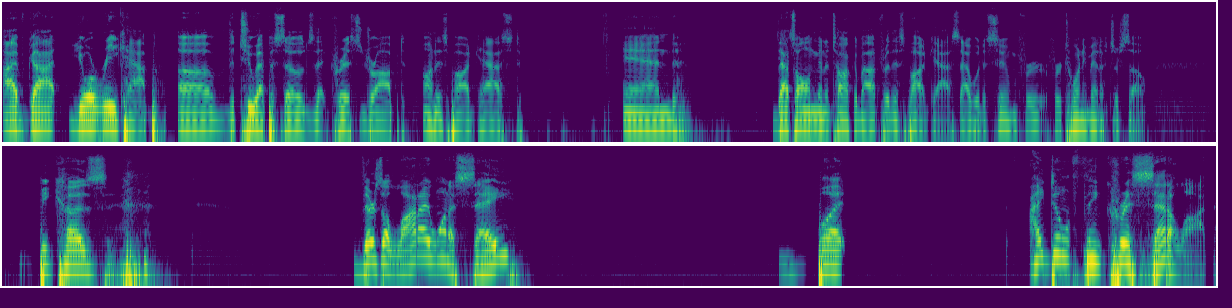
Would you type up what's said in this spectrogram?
I've got your recap of the two episodes that Chris dropped on his podcast. And that's all I'm going to talk about for this podcast. I would assume for for 20 minutes or so, because there's a lot I want to say, but I don't think Chris said a lot.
